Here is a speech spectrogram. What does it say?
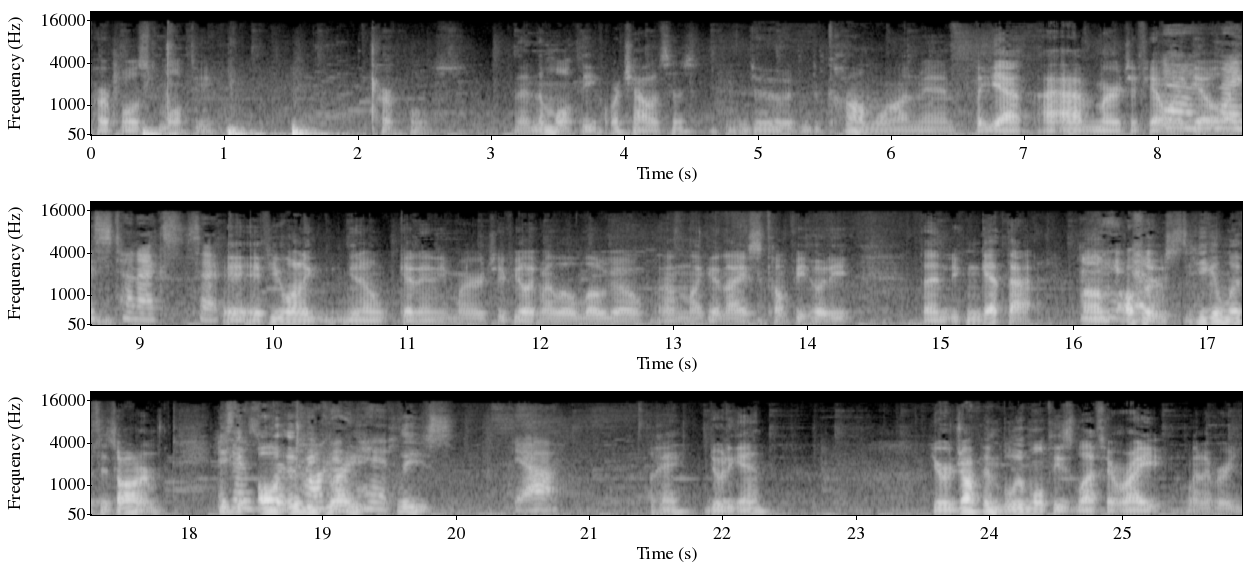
Purples multi. Purples then the multi or chalices dude come on man but yeah i I have merch if y'all yeah, want to go like nice 10x sick. If you want to, you know, get any merch, if you like my little logo and like a nice comfy hoodie, then you can get that. Um, he- also, uh, he can lift his arm. He can, oh, it'd be great. hit. Please. yeah. Okay, do it again. You're dropping blue multis left and right whenever you,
